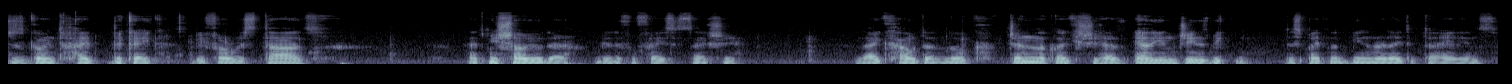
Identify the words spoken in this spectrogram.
just going to hide the cake. Before we start, let me show you their beautiful faces. Actually, like how they look. Jen look like she has alien genes, despite not being related to aliens.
